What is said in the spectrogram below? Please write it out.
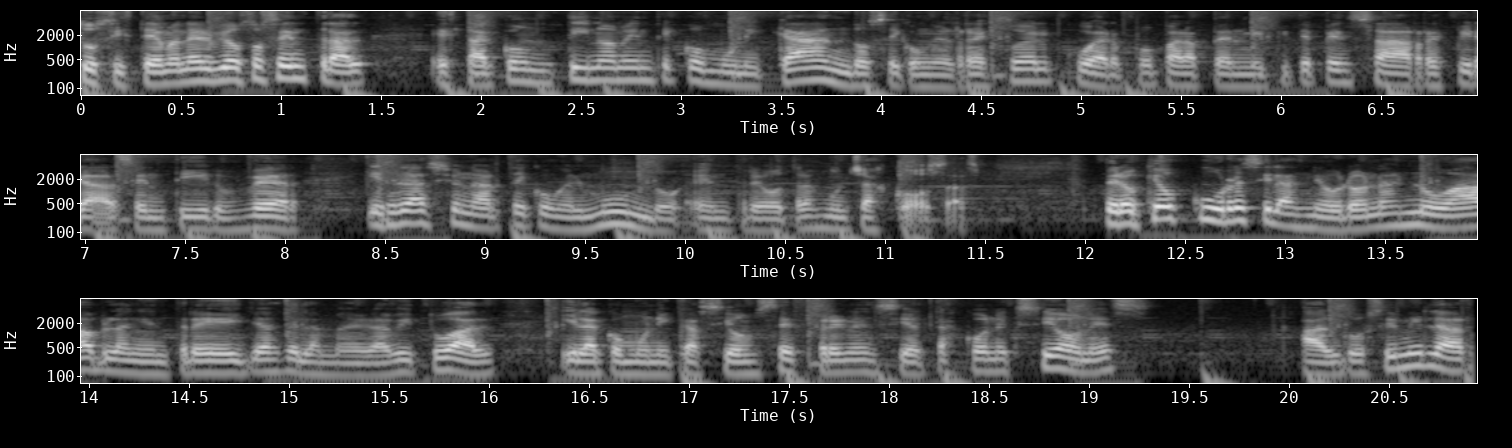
tu sistema nervioso central está continuamente comunicándose con el resto del cuerpo para permitirte pensar, respirar, sentir, ver y relacionarte con el mundo, entre otras muchas cosas. Pero ¿qué ocurre si las neuronas no hablan entre ellas de la manera habitual y la comunicación se frena en ciertas conexiones? Algo similar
